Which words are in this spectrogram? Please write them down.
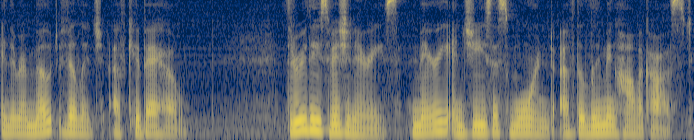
in the remote village of Kibeho. Through these visionaries, Mary and Jesus warned of the looming Holocaust,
